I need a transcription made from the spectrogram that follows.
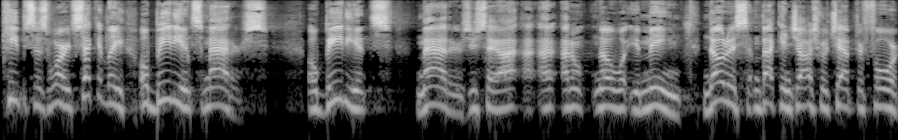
keeps his word. Secondly, obedience matters. Obedience matters. You say, I, I, I, don't know what you mean. Notice, I'm back in Joshua chapter 4.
